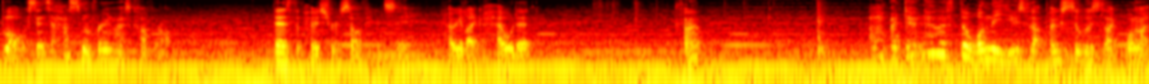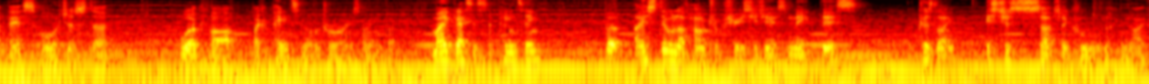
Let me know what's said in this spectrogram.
box since it has some very nice cover up. There's the poster itself, you can see how he like held it. Like that. Uh, I don't know if the one they used for that poster was like one like this or just a work of art, like a painting or a drawing or something, but my guess it's a painting. But I still love how Triple or Studios made this because like it's just such a cool looking knife.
